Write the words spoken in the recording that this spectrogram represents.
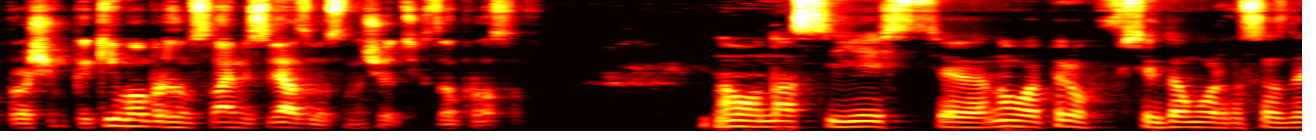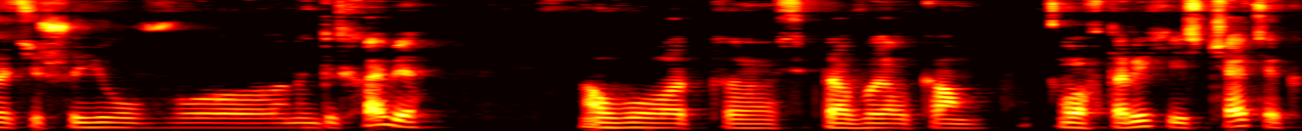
впрочем. Каким образом с вами связываться насчет этих запросов? Ну, у нас есть, э, ну, во-первых, всегда можно создать issue в, на GitHub, вот, э, всегда welcome. Во-вторых, есть чатик,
